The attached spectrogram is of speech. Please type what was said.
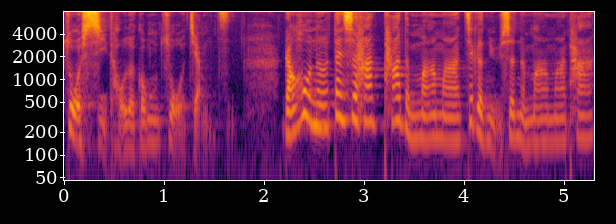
做洗头的工作这样子。然后呢，但是他他的妈妈，这个女生的妈妈，她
